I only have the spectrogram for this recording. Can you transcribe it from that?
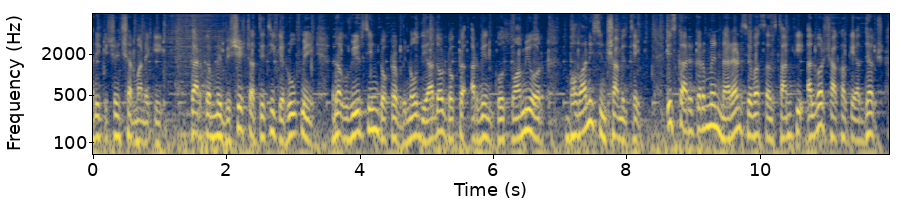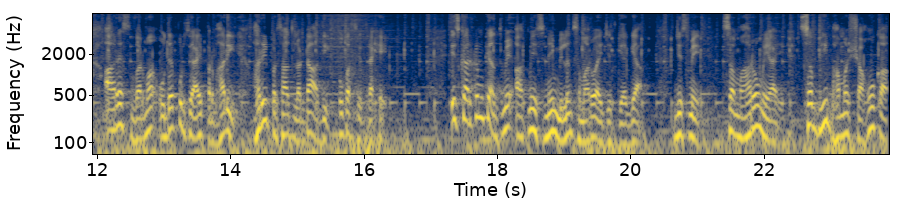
हरिकिशन शर्मा ने की। कार्यक्रम में विशिष्ट अतिथि के रूप में रघुवीर सिंह, डॉक्टर विनोद यादव, डॉक्टर अरविंद गोस्वामी और भवानी सिंह शामिल थे। इस कार्यक्रम में नारायण सेवा संस्थान की अलवर शाखा के अध्यक्ष आर एस वर्मा, उदयपुर से आए प्रभारी हरि प्रसाद लड्डा आदि उपस्थित रहे। इस कार्यक्रम के अंत में आत्मीय स्नेह मिलन समारोह आयोजित किया गया, जिसमें समारोह में आए सभी भामाशाहों का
